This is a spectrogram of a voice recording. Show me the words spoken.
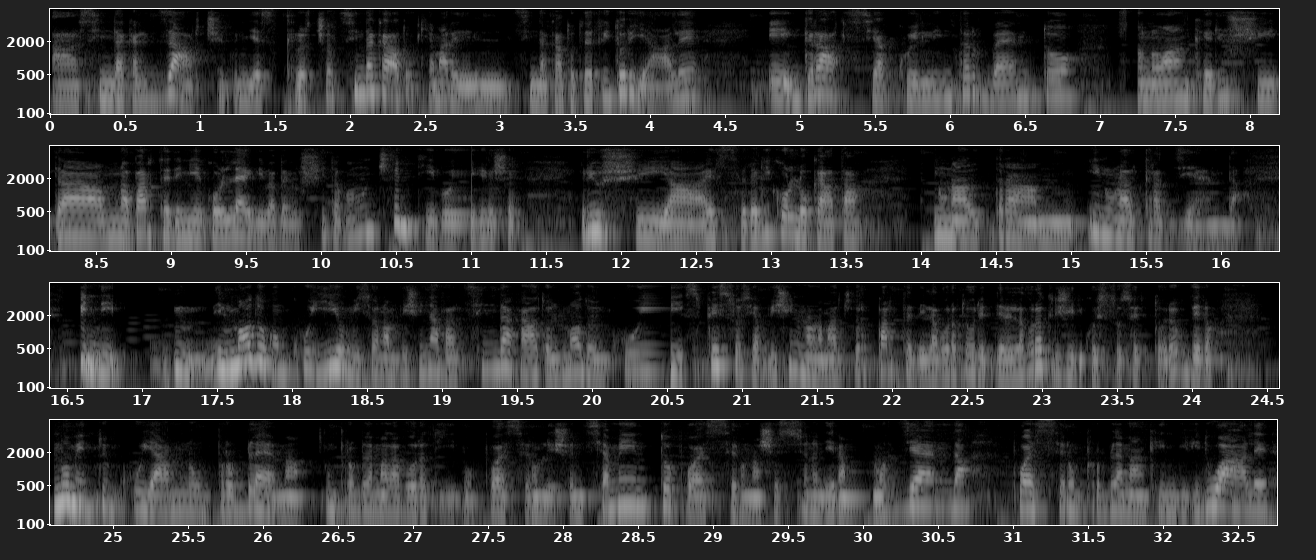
a sindacalizzarci, quindi iscriverci al sindacato, chiamare il sindacato territoriale e grazie a quell'intervento sono anche riuscita, una parte dei miei colleghi vabbè, è uscita con un incentivo, io invece riuscii a essere ricollocata in un'altra, in un'altra azienda. Quindi mm, il modo con cui io mi sono avvicinata al sindacato, il modo in cui spesso si avvicinano la maggior parte dei lavoratori e delle lavoratrici di questo settore, ovvero il momento in cui hanno un problema, un problema lavorativo, può essere un licenziamento, può essere una cessione di ramo azienda, può essere un problema anche individuale,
